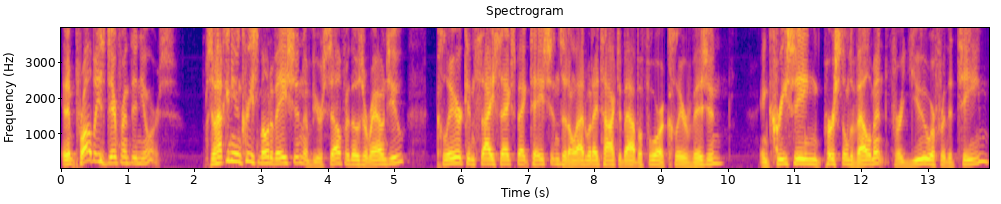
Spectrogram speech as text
and it probably is different than yours. So how can you increase motivation of yourself or those around you? Clear, concise expectations, and I'll add what I talked about before, a clear vision. Increasing personal development for you or for the team.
